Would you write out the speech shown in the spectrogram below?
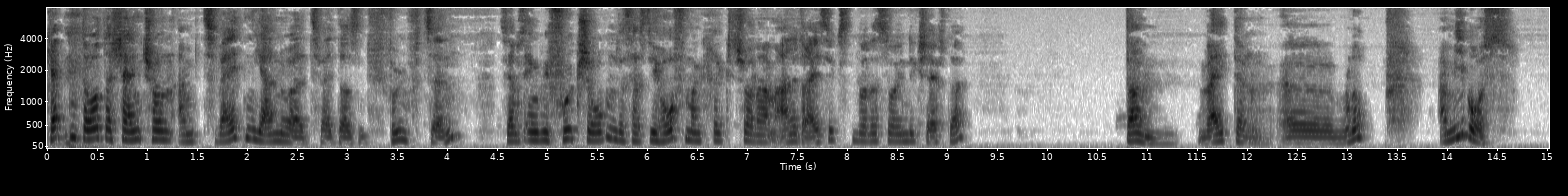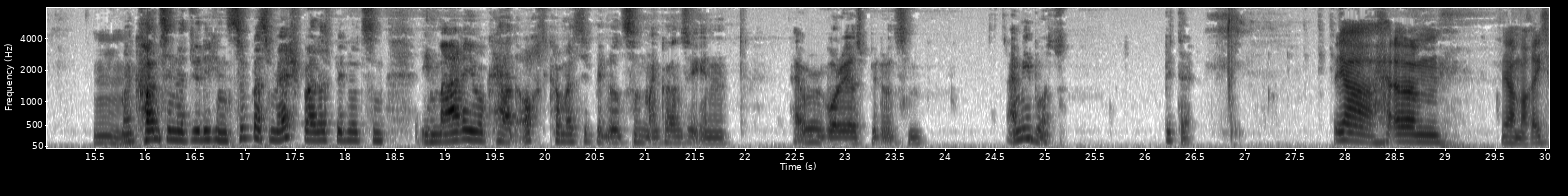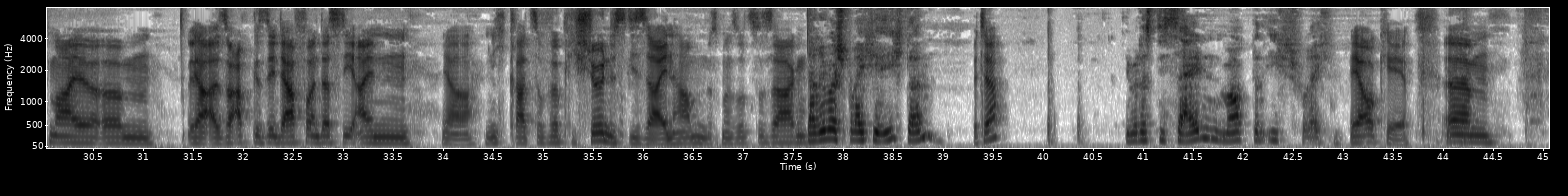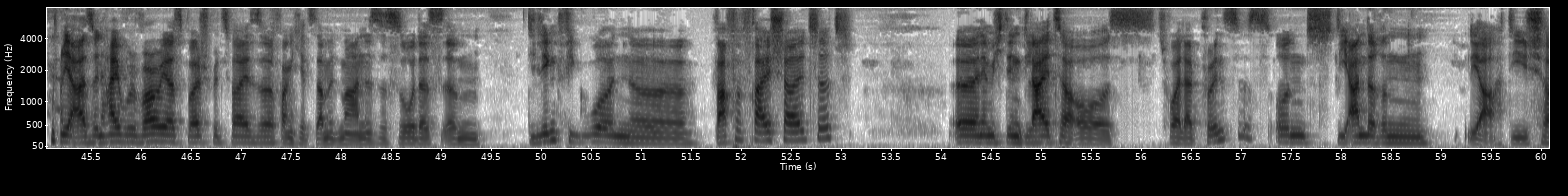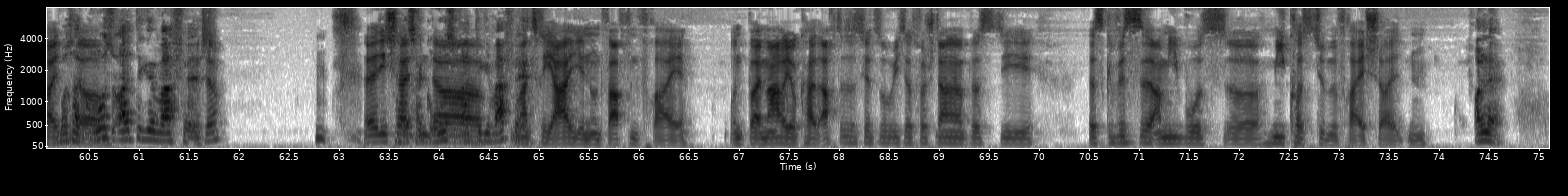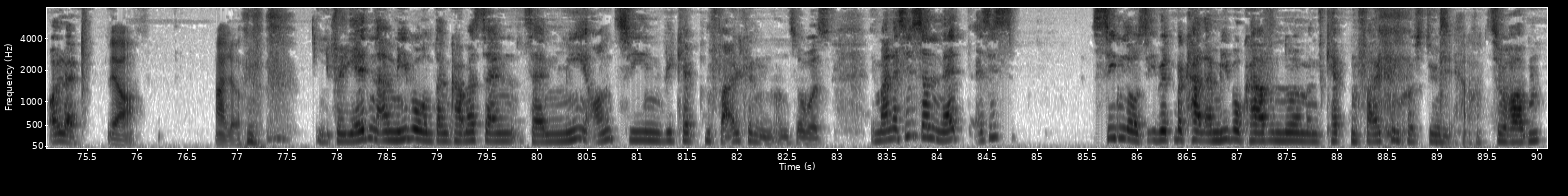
Captain Toad erscheint schon am 2. Januar 2015. Sie haben es irgendwie vorgeschoben, das heißt, ich hoffe, man kriegt es schon am 31. oder so in die Geschäfte. Dann weiter, äh, Amiibos. Hm. Man kann sie natürlich in Super Smash Bros. benutzen, in Mario Kart 8 kann man sie benutzen, man kann sie in Hyrule Warriors benutzen. Amiibos. Bitte. Ja, ähm, ja, mache ich mal. Ähm, ja, also abgesehen davon, dass sie ein ja nicht gerade so wirklich schönes Design haben, muss man sozusagen. Darüber spreche ich dann. Bitte? Über das Design mag dann ich sprechen. Ja, okay. Ähm, ja, also in Hyrule Warriors beispielsweise, fange ich jetzt damit mal an, ist es so, dass ähm, die Link-Figur eine Waffe freischaltet äh, nämlich den Gleiter aus Twilight Princess und die anderen, ja, die schalten Was eine großartige Waffe ist. Bitte? Äh, die schalten da großartige Waffe ist. Materialien und Waffen frei. Und bei Mario Kart 8 ist es jetzt so, wie ich das verstanden habe, dass die dass gewisse Amiibos äh, Mii-Kostüme freischalten. Alle. Alle. Ja, alle. Für jeden Amiibo und dann kann man sein, sein Mii anziehen wie Captain Falcon und sowas. Ich meine, es ist ja nett, es ist sinnlos. Ich würde mir kein Amiibo kaufen, nur um ein Captain Falcon Kostüm Ja. zu haben.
